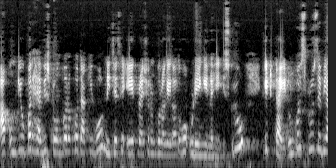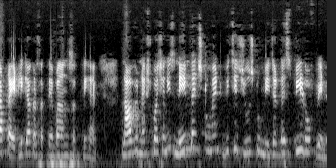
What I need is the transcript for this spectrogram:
आप उनके ऊपर हैवी स्टोन को रखो ताकि वो नीचे से एयर प्रेशर उनको लगेगा तो वो उड़ेंगे नहीं। स्क्रू इट टाइट उनको स्क्रू से भी आप टाइटली क्या कर सकते हैं? बाँध सकते हैं। Now your next question is name the instrument which is use to measure the speed of wind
